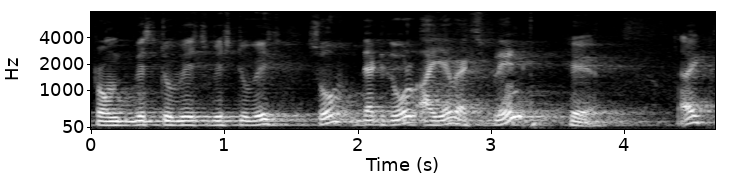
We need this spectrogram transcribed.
from which to which which to which. So that is all I have explained here right?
